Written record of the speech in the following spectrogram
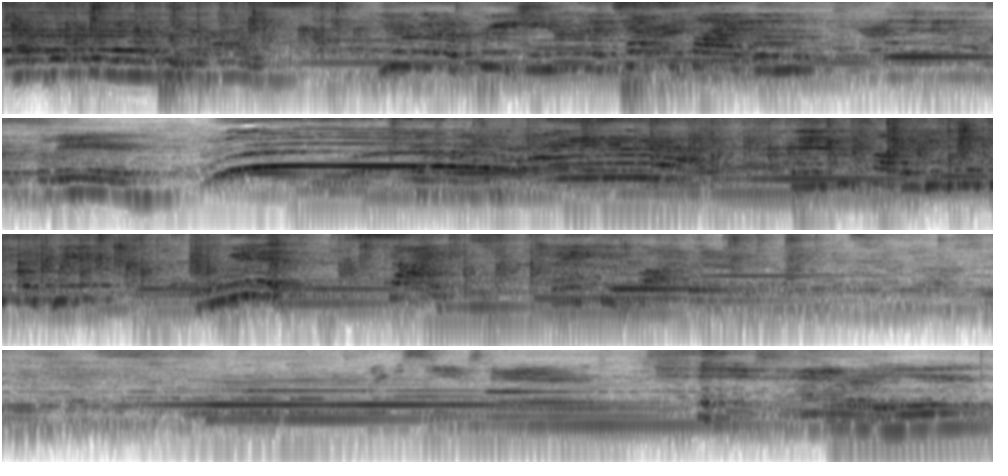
God's opening up his eyes. You're going to preach and you're going to testify of them. More clear. Hallelujah. Thank you, Father. You're going to do it with, I can see his hair. see his hand right here.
